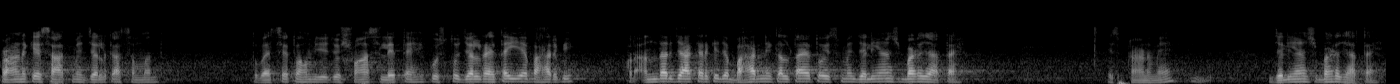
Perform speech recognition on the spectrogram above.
प्राण के साथ में जल का संबंध। तो वैसे तो हम ये जो श्वास लेते हैं, कुछ तो जल रहता ही है बाहर भी और अंदर जाकर के जब बाहर निकलता है तो इसमें जलियांश बढ़ जाता है। इस प्राण में जलियांश बढ़ जाता है।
